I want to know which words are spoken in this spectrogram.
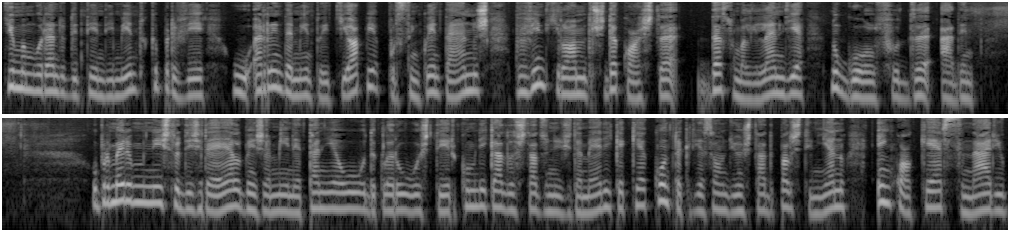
de um memorando de entendimento que prevê o arrendamento à Etiópia por 50 anos de 20 quilómetros da costa da Somalilândia no Golfo de Aden. O primeiro-ministro de Israel, Benjamin Netanyahu, declarou hoje ter comunicado aos Estados Unidos da América que é contra a criação de um Estado palestiniano em qualquer cenário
